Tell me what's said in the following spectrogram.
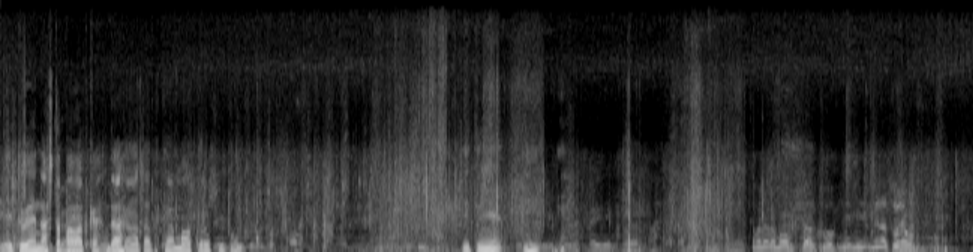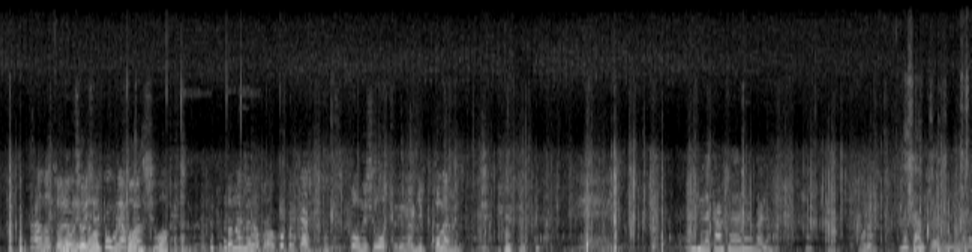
Ето е нашата палатка. Да. Така нататък малко ръчни помпи. Ето ни е. И малко шарко. Ми на Цонево. А, на Цонево не беше ли по-голям? а? Пълниш лодката. Потънахме направо. Какво прикажеш, пълниш лодка? Ние ни потънахме. На камче не е валял. Моля? На камче не е валял.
